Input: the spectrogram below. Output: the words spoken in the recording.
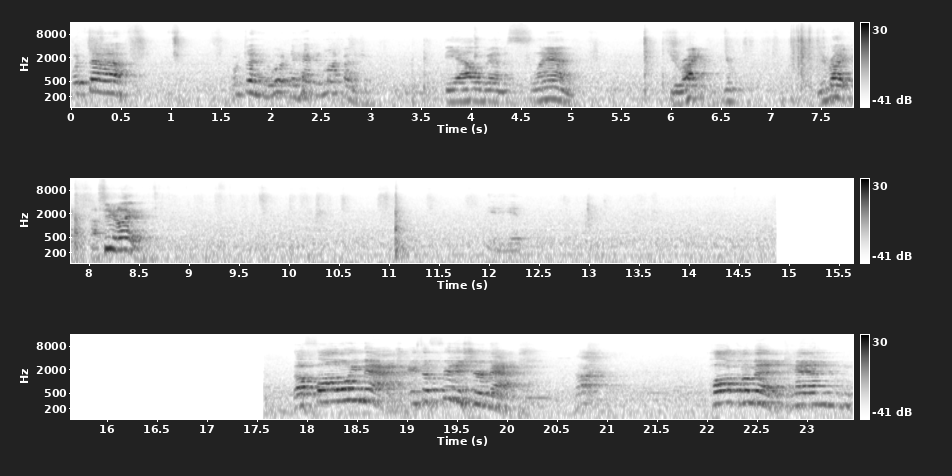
What the, what the what in the heck is my finisher? The Alabama Slam. You're right. You're, you're right. I'll see you later. Idiot. The following match is a finisher match. Paul Clement can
